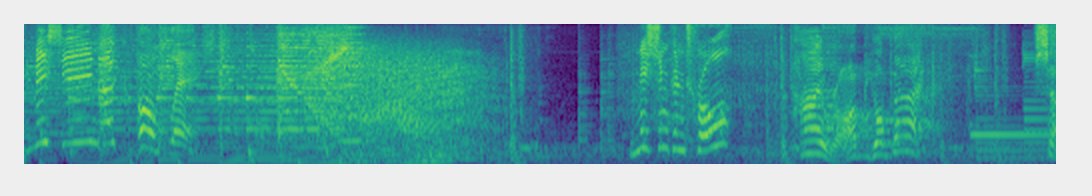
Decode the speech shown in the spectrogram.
mission accomplished. Mission control? Hi, Rob, you're back. So,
